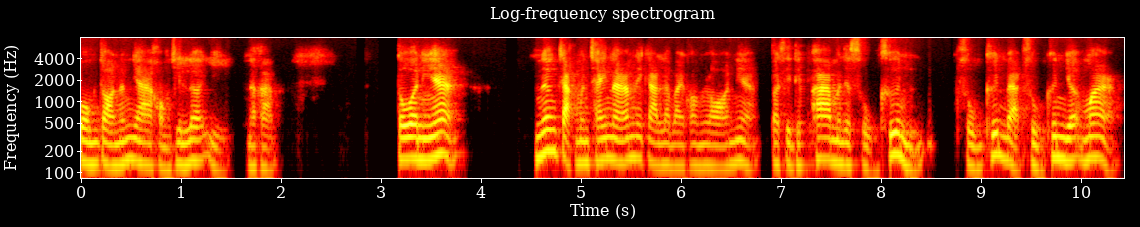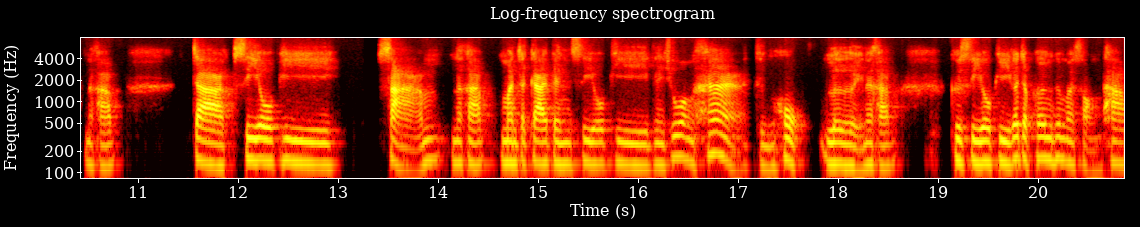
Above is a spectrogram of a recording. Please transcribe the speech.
วงจรน้ำยาของชิลเลอร์อีกนะครับ ตัวนี้เนื่องจากมันใช้น้ำในการระบายความร้อนเนี่ยประสิทธิภาพมันจะสูงขึ้น สูงขึ้นแบบสูงขึ้นเยอะมากนะครับ จาก COP 3นะครับ มันจะกลายเป็น COP ในช่วง5ถึง6เลยนะครับ คือ COP ก็จะเพิ่มขึ้นมา 2 เท่า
